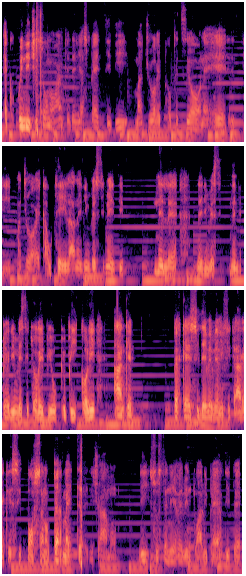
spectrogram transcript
ecco, quindi ci sono anche degli aspetti di maggiore protezione e di maggiore cautela negli investimenti nelle, investi- negli, per gli investitori più, più piccoli, anche perché si deve verificare che si possano permettere diciamo, di sostenere eventuali perdite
